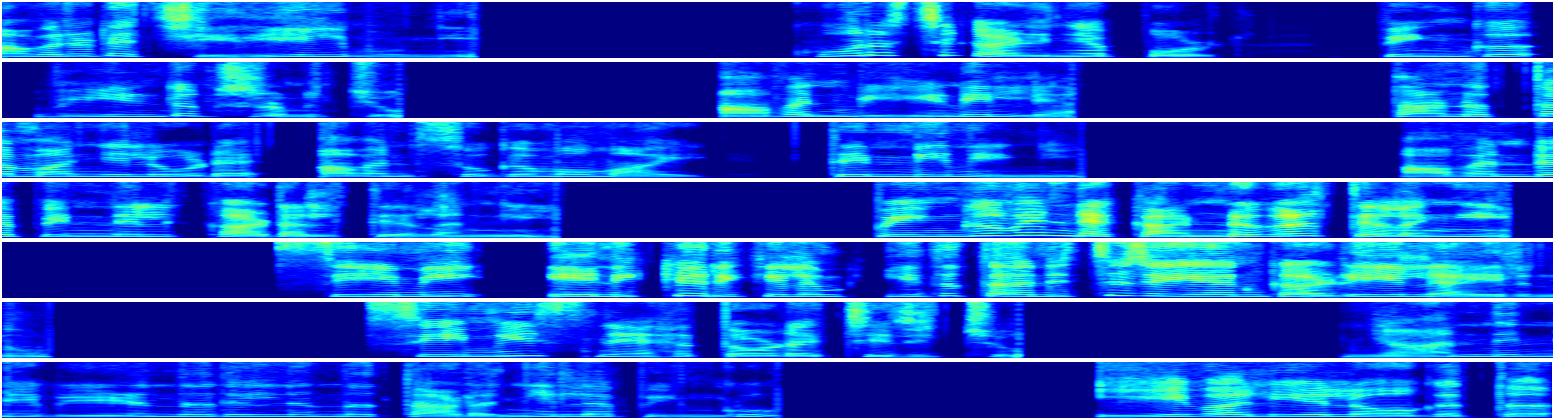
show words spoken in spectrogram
അവരുടെ ചിരിയിൽ മുങ്ങി. കുറച്ചു കഴിഞ്ഞപ്പോൾ പിങ്ക് വീണ്ടും ശ്രമിച്ചു. അവൻ വീണില്ല. തണുത്ത മഞ്ഞിലൂടെ അവൻ സുഗമമായി തെന്നി നീങ്ങി. അവന്റെ പിന്നിൽ കടൽ തിളങ്ങി. പിങ്കുവിന്റെ കണ്ണുകൾ തിളങ്ങി. സീമി എനിക്കൊരിക്കലും ഇത് തനിച്ച് ചെയ്യാൻ കഴിയില്ലായിരുന്നു. സിമി സ്നേഹത്തോടെ ചിരിച്ചു. ഞാൻ നിന്നെ വീഴുന്നതിൽ നിന്ന് തടഞ്ഞില്ല പിങ്കു. ഈ വലിയ ലോകത്ത്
